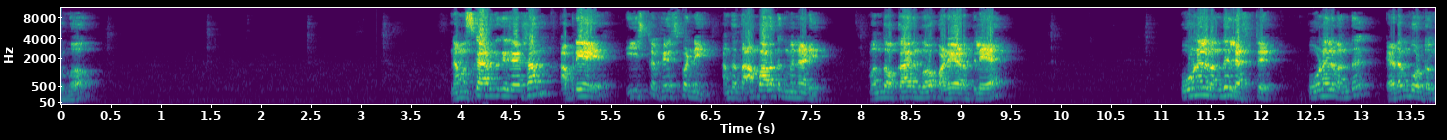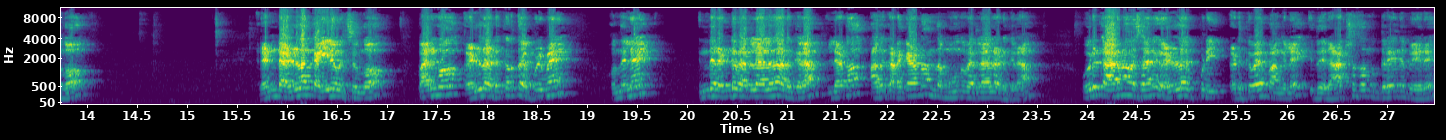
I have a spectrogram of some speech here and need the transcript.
நமஸ்காரத்துக்கு சேஷம். அப்படியே ஈஸ்டை ஃபேஸ் பண்ணி அந்த தாம்பாலத்துக்கு முன்னாடி வந்து உட்காருங்கோ பழைய இடத்துலயே. பூனல் வந்து லெஃப்ட் பூனல் வந்து இடம் போட்டுங்கோ. ரெண்டு எள்ள கையில வச்சுங்கோ. பாருங்க எள்ள எடுக்கிறது எப்பயுமே ஒன்னிலே இந்த ரெண்டு விரலால தான் எடுக்கலாம். இல்லாட்டா அது கிடைக்காட்டா அந்த மூணு விரலால எடுக்கலாம். ஒரு காரணவசாலும் எள்ள இப்படி எடுக்கவே பாங்களே இது ராட்சச முத்திரைன்னு பேரு.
